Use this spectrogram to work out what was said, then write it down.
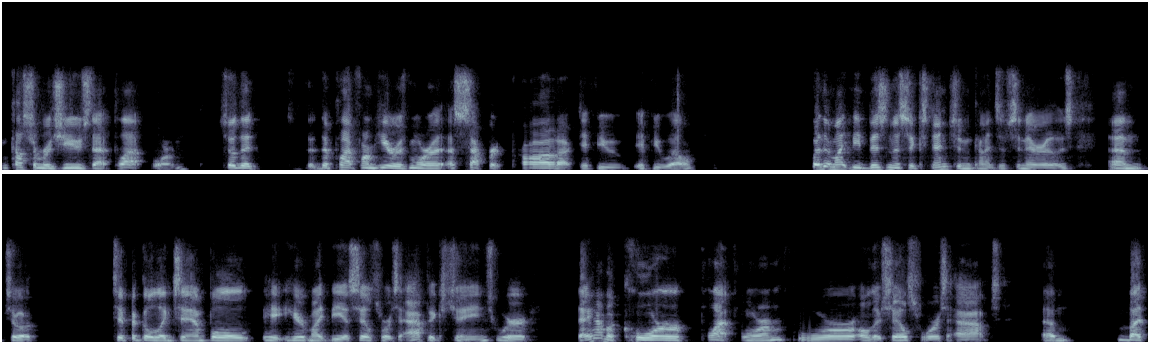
and customers use that platform so that the platform here is more a, separate product, if you if you will. But there might be business extension kinds of scenarios. Um, so a typical example here might be a Salesforce App Exchange where they have a core platform for all their Salesforce apps. Um, but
